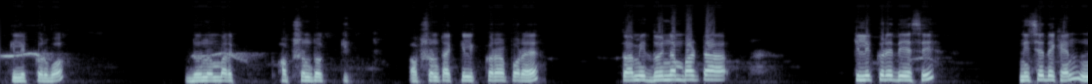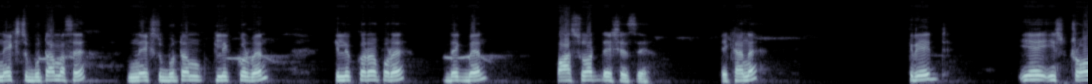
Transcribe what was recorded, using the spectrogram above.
ক্লিক করব। দু নম্বর অপশনটা অপশনটা ক্লিক করার পরে, তো আমি দুই নাম্বারটা ক্লিক করে দিয়েছি। নিচে দেখেন নেক্সট বুটাম আছে। নেক্সট বুটাম ক্লিক করবেন। ক্লিক করার পরে দেখবেন পাসওয়ার্ড এসেছে। এখানে ক্রিয়েট এ স্ট্রং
